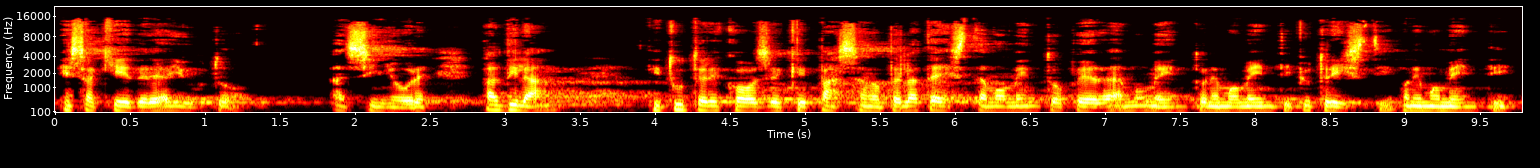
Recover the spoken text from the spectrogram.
e sa chiedere aiuto al Signore, al di là di tutte le cose che passano per la testa momento per momento, nei momenti più tristi o nei momenti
